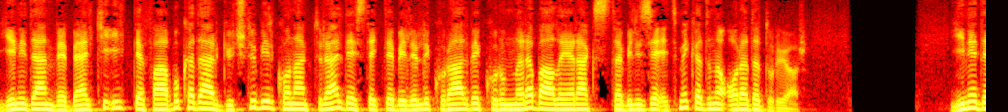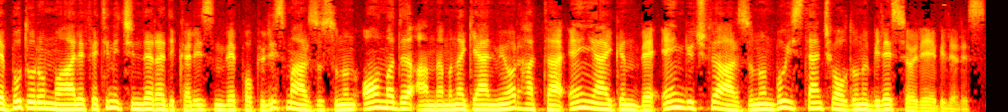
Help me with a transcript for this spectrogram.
yeniden ve belki ilk defa bu kadar güçlü bir konanktürel destekle belirli kural ve kurumlara bağlayarak stabilize etmek adına orada duruyor. Yine de bu durum muhalefetin içinde radikalizm ve popülizm arzusunun olmadığı anlamına gelmiyor hatta en yaygın ve en güçlü arzunun bu istenç olduğunu bile söyleyebiliriz.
